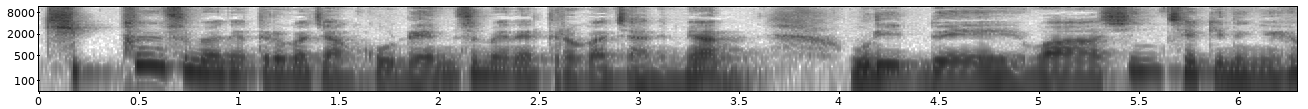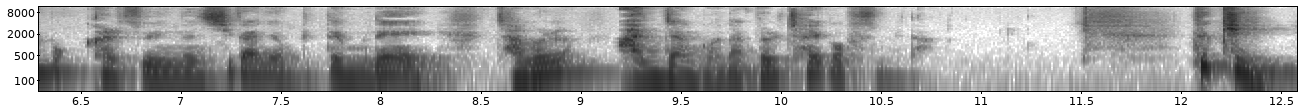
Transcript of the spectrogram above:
깊은 수면에 들어가지 않고 렘 수면에 들어가지 않으면 우리 뇌와 신체 기능이 회복할 수 있는 시간이 없기 때문에 잠을 안 잔 거나 별 차이가 없습니다. 특히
